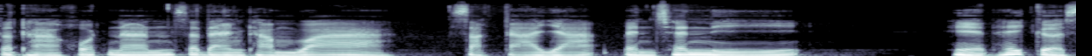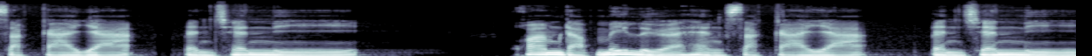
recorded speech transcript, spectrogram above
ตถาคตนั้นแสดงธรรมว่า สักกายะเป็นเช่นนี้ เหตุให้เกิดสักกายะเป็นเช่นนี้ ความดับไม่เหลือแห่งสักกายะเป็นเช่นนี้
